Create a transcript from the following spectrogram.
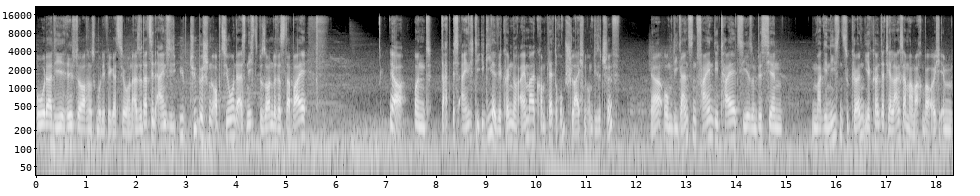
oder die Hilfsbewaffnungsmodifikation. Also das sind eigentlich die typischen Optionen, da ist nichts Besonderes dabei. Ja, und das ist eigentlich die Igil. Wir können noch einmal komplett rumschleichen um dieses Schiff, ja, um die ganzen feinen Details hier so ein bisschen mal genießen zu können. Ihr könnt das ja langsamer machen bei euch im,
